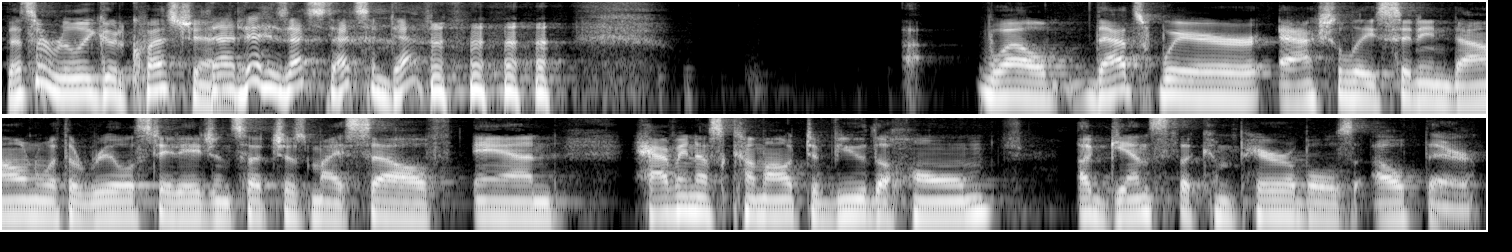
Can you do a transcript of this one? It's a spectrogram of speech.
That's a really good question. That is, that's that's in depth. Well, that's where actually sitting down with a real estate agent such as myself and having us come out to view the home against the comparables out there.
